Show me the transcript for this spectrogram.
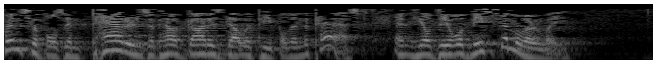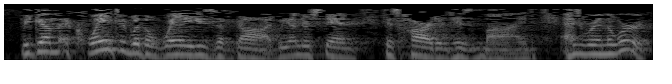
principles and patterns of how God has dealt with people in the past, and He'll deal with me similarly. We become acquainted with the ways of God. We understand His heart and His mind as we're in the Word.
